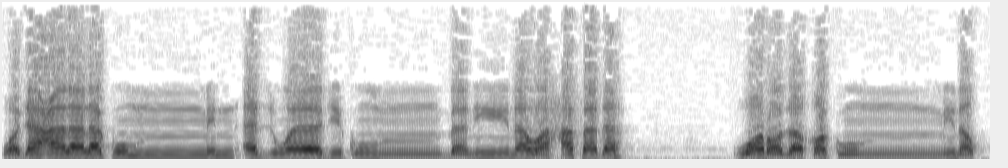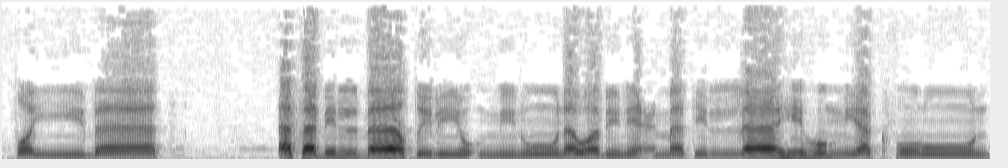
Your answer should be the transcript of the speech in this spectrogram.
وجعل لكم من أزواجكم بنين وحفدة ورزقكم من الطيبات أفبالباطل يؤمنون وبنعمة الله هم يكفرون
